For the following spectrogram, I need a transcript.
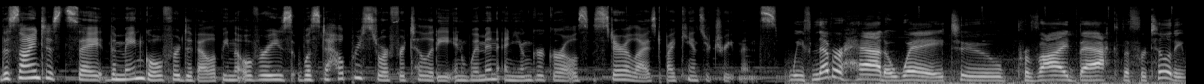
The scientists say the main goal for developing the ovaries was to help restore fertility in women and younger girls sterilized by cancer treatments. We've never had a way to provide back the fertility.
